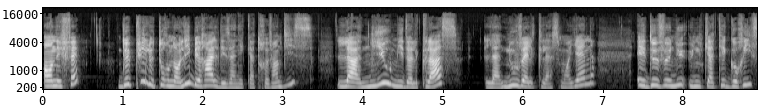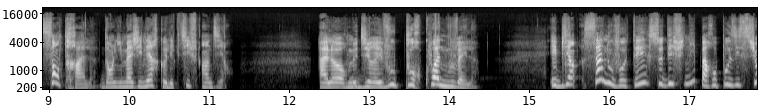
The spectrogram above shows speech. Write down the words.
En effet, depuis le tournant libéral des années 90, la New Middle Class, la nouvelle classe moyenne, est devenue une catégorie centrale dans l'imaginaire collectif indien. Alors me direz-vous pourquoi nouvelle? Eh bien, sa nouveauté se définit par opposition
